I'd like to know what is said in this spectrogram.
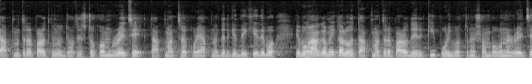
তাপমাত্রার পারদ কিন্তু যথেষ্ট কম রয়েছে। তাপমাত্রা করে আপনাদেরকে দেখিয়ে দেব এবং আগামীকালও তাপমাত্রার পারদের কী পরিবর্তনের সম্ভাবনা রয়েছে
